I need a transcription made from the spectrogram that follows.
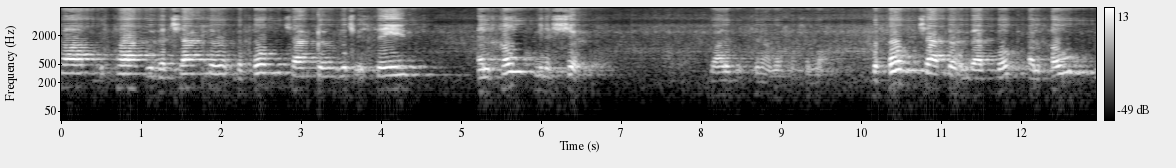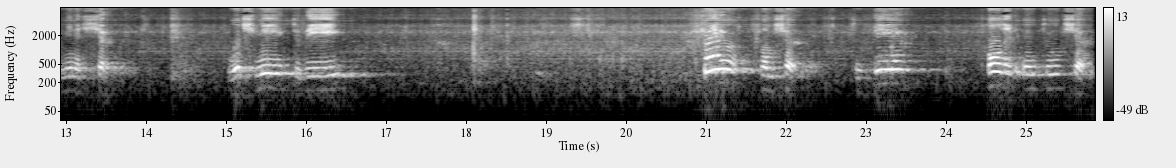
start, start with the chapter, the fourth chapter which is says الخوف من الشرك وعليكم السلام ورحمة الله The fourth chapter in that book الخوف من الشرك which means to be fear from shirk to fear falling into shirk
